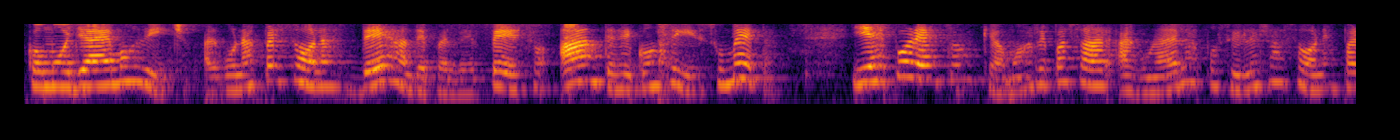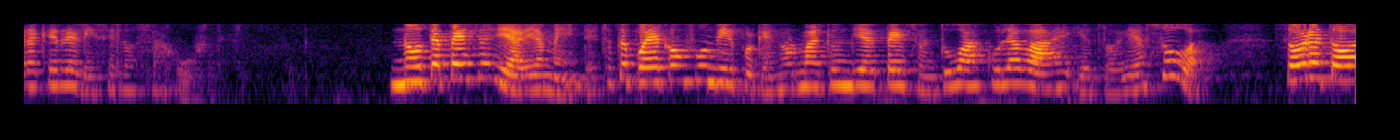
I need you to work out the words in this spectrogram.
como ya hemos dicho, algunas personas dejan de perder peso antes de conseguir su meta. Y es por esto que vamos a repasar algunas de las posibles razones para que realices los ajustes. No te peses diariamente. Esto te puede confundir porque es normal que un día el peso en tu báscula baje y otro día suba sobre todo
